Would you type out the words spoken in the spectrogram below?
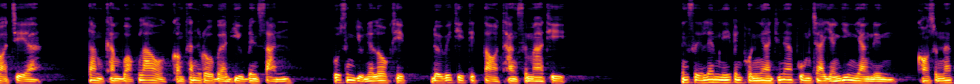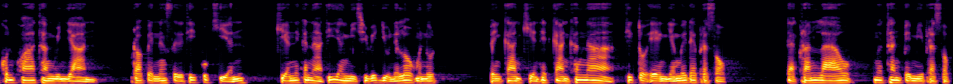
บอร์เจียตามคำบอกเล่าของท่านโรเบิร์ตฮิวเบนสัน ผู้ซึ่งอยู่ในโลกทิพย์โดยวิธีติดต่อทางสมาธิ หนังสือเล่มนี้เป็นผลงานที่น่าภูมิใจอย่างยิ่งอย่างหนึ่ง ของสำนักค้นคว้าทางวิญญาณ เพราะเป็นหนังสือที่ผู้เขียน เขียนในขณะที่ยังมีชีวิตอยู่ในโลกมนุษย์ เป็นการเขียนเหตุการณ์ข้างหน้าที่ตัวเองยังไม่ได้ประสบ แต่ครั้นแล้วเมื่อท่านไปมีประสบ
